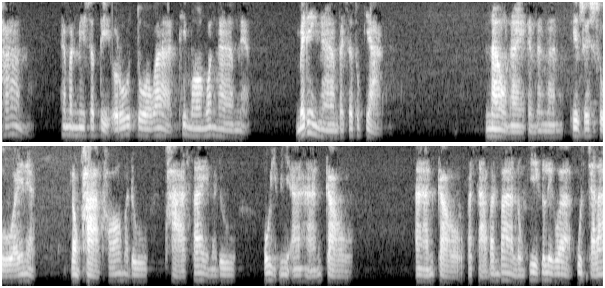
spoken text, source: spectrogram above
ข้าม ให้มันมีสติรู้ตัวว่าที่มองว่างามเนี่ย ไม่ได้งามไปซะทุกอย่าง เน่าในกันทั้งนั้น ที่สวยๆเนี่ยลองผ่าท้องมาดู ผ่าไส้มาดู โอ้ยมีอาหารเก่า อาหารเก่าภาษาบ้านๆหลวงพี่ก็เรียกว่าอุจจาระ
